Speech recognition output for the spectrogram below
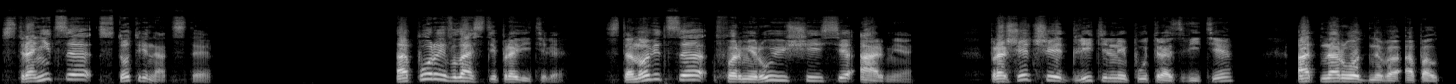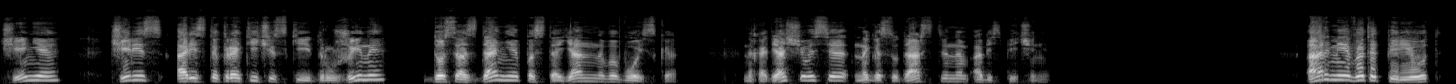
Страница 113. Опорой власти правителя становится формирующаяся армия, прошедшая длительный путь развития от народного ополчения через аристократические дружины до создания постоянного войска, находящегося на государственном обеспечении. Армия в этот период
